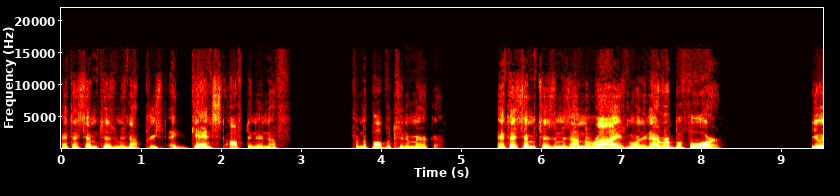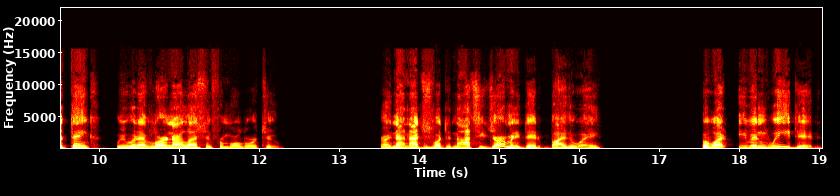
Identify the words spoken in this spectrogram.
Anti-Semitism is not preached against often enough from the pulpits in America. Anti-Semitism is on the rise more than ever before. You would think we would have learned our lesson from World War II right? Not not just what the Nazi Germany did, by the way, but what even we did,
